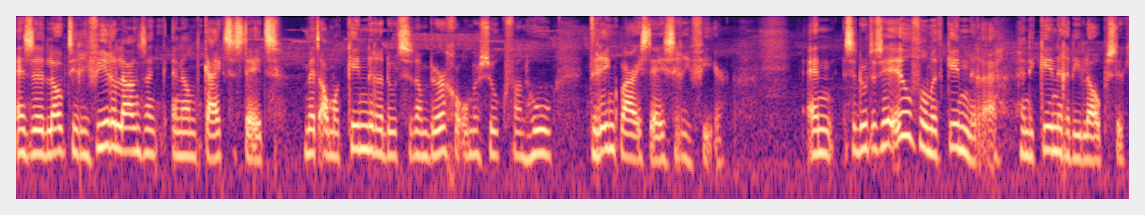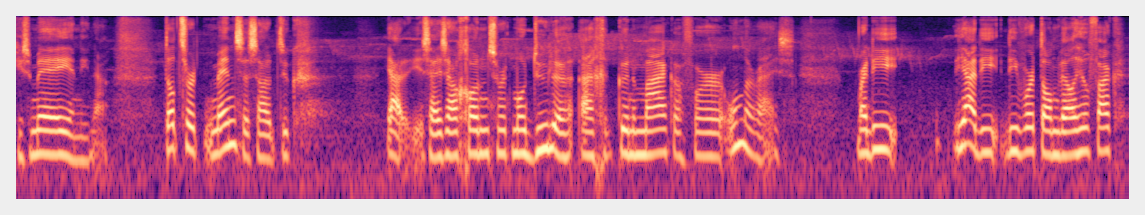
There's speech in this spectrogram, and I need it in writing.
En ze loopt die rivieren langs en, en dan kijkt ze steeds met allemaal kinderen, doet ze dan burgeronderzoek van hoe drinkbaar is deze rivier. En ze doet dus heel veel met kinderen. En die kinderen die lopen stukjes mee. En die, nou, dat soort mensen zou natuurlijk. Ja, zij zou gewoon een soort module eigenlijk kunnen maken voor onderwijs. Maar die, ja, die, die wordt dan wel heel vaak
